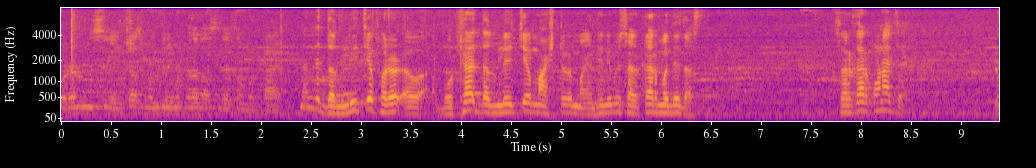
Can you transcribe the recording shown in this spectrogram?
फडणवीस यांच्याच मंत्रिमंडळात असल्याचं आहे. नाही दंगलीचे फरड मोठ्या दंगलीचे मास्टर माइंड हे नेहमी सरकारमध्येच असतं. सरकार कोणाचं आहे?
